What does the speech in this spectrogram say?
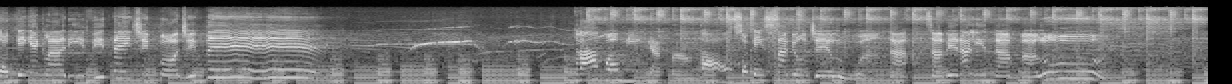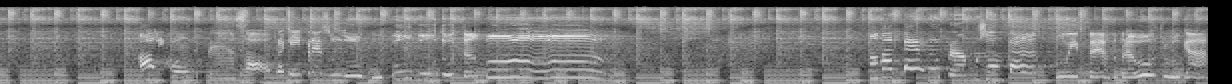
Só quem é clarividente pode ver. Trago a minha banda, só quem sabe onde é Luanda saberá lhe dar valor. Vale quanto pesa pra quem preza o louco bumbum do tambor. É perno pra jantar o inferno pra outro lugar.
